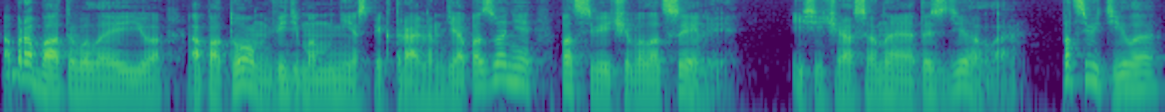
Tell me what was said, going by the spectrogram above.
обрабатывала ее, а потом, видимо, мне в спектральном диапазоне подсвечивала цели. И сейчас она это сделала. Подсветила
